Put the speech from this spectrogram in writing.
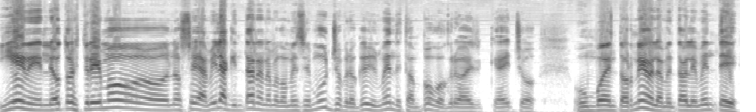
Y en el otro extremo, no sé, a mí la Quintana no me convence mucho, pero Kevin Méndez tampoco creo que ha hecho un buen torneo. Lamentablemente,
